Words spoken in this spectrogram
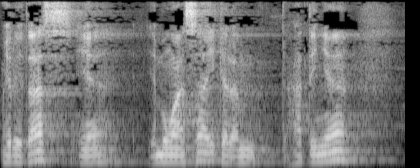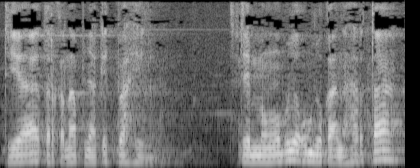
Mayoritas ya yang menguasai dalam hatinya dia terkena penyakit bahil. Jadi mengumpulkan harta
